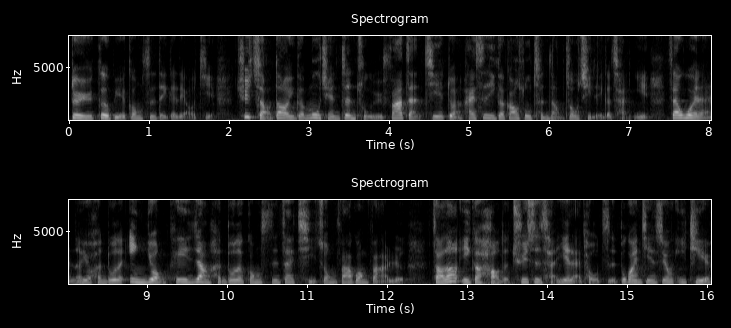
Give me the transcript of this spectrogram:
对于个别公司的一个了解，去找到一个目前正处于发展阶段，还是一个高速成长周期的一个产业，在未来呢，有很多的应用可以让很多的公司在其中发光发热。找到一个好的趋势产业来投资，不管你今天是用 ETF，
